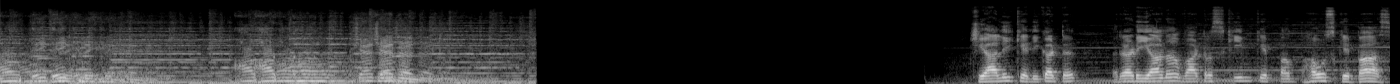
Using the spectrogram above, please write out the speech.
आप देख रहे हैं आपका चैनल चियाली के निकट रडियाना वाटर स्कीम के पंप हाउस के पास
